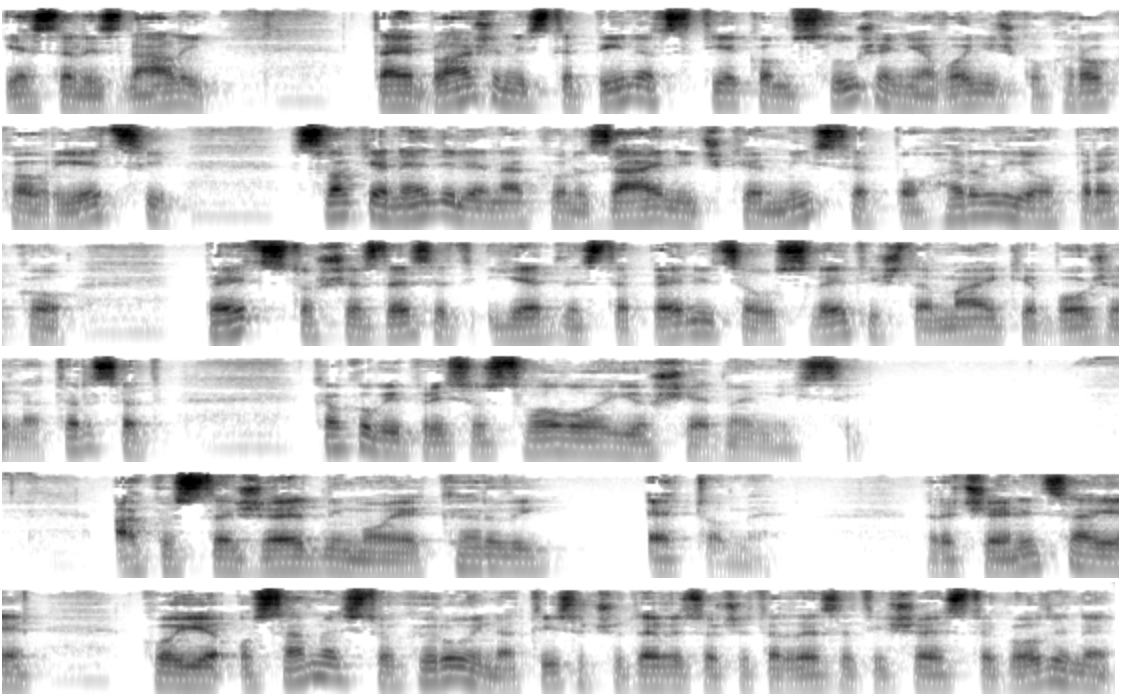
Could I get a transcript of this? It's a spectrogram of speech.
Jeste li znali da je blaženi stepinac tijekom služenja vojničkog roka u Rijeci svake nedjelje nakon zajedničke mise pohrlio preko 561 stepenice u svetište Majke Bože na Trsat kako bi prisustvovao još jednoj misiji. Ako ste žedni moje krvi, eto me. Rečenica je koji je 18. rujna 1946. godine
